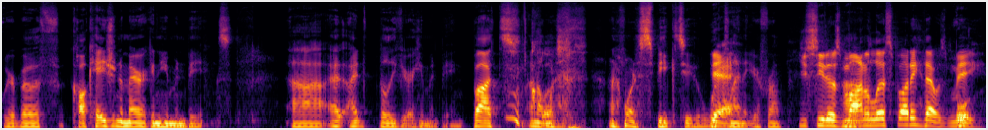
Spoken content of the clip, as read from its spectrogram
we're both Caucasian American human beings. Uh, I, I believe you're a human being, but I don't want to, I don't want to speak to what Yeah. planet you're from You see those monoliths, buddy? That was me.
